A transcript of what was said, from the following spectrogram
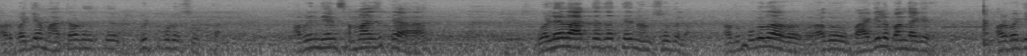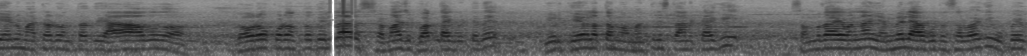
ಅವ್ರ ಬಗ್ಗೆ ಮಾತಾಡೋದಕ್ಕೆ ಬಿಟ್ಟು ಕೊಡೋದು ಸೂಕ್ತ. ಅವರಿಂದ ಏನು ಸಮಾಜಕ್ಕೆ ಒಳ್ಳೇದಾಗ್ತದತ್ತೆ ಏನು ಅನಿಸೋದಿಲ್ಲ. ಅದು ಮುಗಿದ ಅದು ಬಾಗಿಲು ಬಂದಾಗಿದೆ. ಅವ್ರ ಬಗ್ಗೆ ಏನು ಮಾತಾಡುವಂಥದ್ದು, ಯಾವುದು ಗೌರವ ಕೊಡುವಂಥದ್ದು ಇಲ್ಲ. ಸಮಾಜಕ್ಕೆ ಗೊತ್ತಾಗಿಬಿಟ್ಟಿದೆ. ಇವರು ಕೇವಲ ತಮ್ಮ ಮಂತ್ರಿ ಸ್ಥಾನಕ್ಕಾಗಿ ಸಮುದಾಯವನ್ನು ಎಂ ಎಲ್ ಎ ಆಗೋದ್ರ ಸಲುವಾಗಿ ಉಪಯೋಗ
